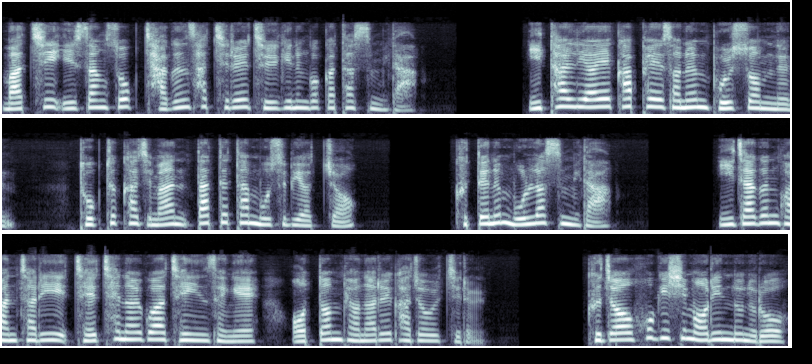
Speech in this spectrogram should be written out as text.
마치 일상 속 작은 사치를 즐기는 것 같았습니다. 이탈리아의 카페에서는 볼 수 없는 독특하지만 따뜻한 모습이었죠. 그때는 몰랐습니다. 이 작은 관찰이 제 채널과 제 인생에 어떤 변화를 가져올지를. 그저 호기심 어린 눈으로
